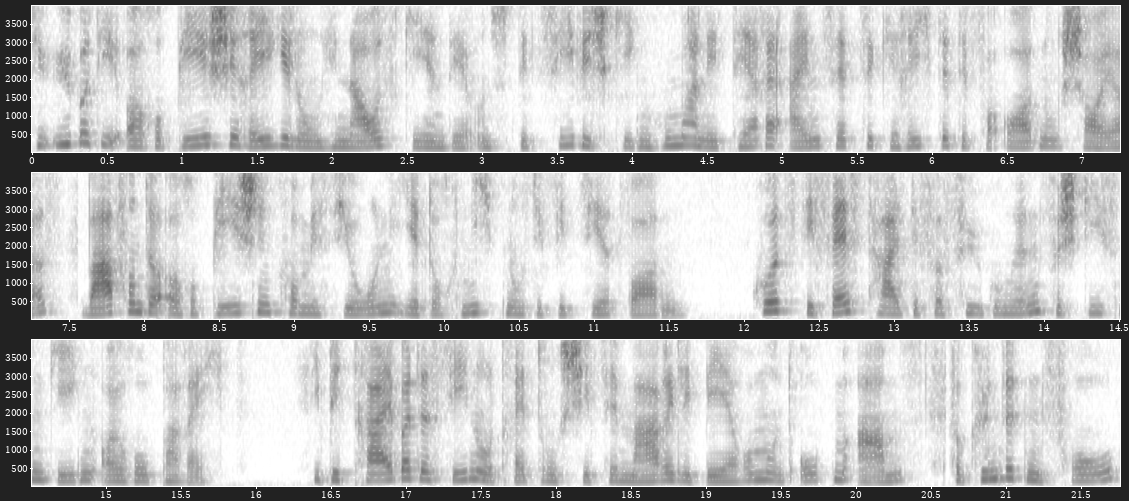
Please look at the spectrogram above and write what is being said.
die über die europäische Regelung hinausgehende und spezifisch gegen humanitäre Einsätze gerichtete Verordnung Scheuers war von der Europäischen Kommission jedoch nicht notifiziert worden. Kurz die Festhalteverfügungen verstießen gegen Europarecht. Die Betreiber der Seenotrettungsschiffe Mare Liberum und Open Arms verkündeten froh,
